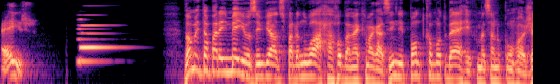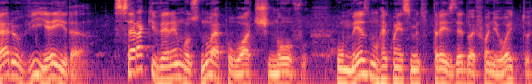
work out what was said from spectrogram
É isso. Vamos então para e-mails enviados para noar.macmagazine.com.br, começando com Rogério Vieira. Será que veremos no Apple Watch novo o mesmo reconhecimento 3D do iPhone 8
